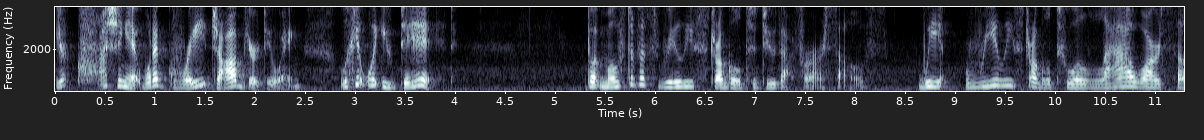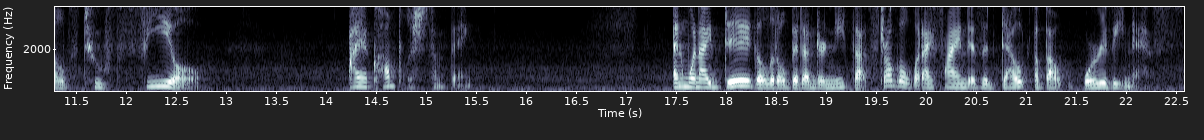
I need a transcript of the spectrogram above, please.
you're crushing it. What a great job you're doing. Look at what you did. But most of us really struggle to do that for ourselves. We really struggle to allow ourselves to feel I accomplished something. And when I dig a little bit underneath that struggle, what I find is a doubt about worthiness.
